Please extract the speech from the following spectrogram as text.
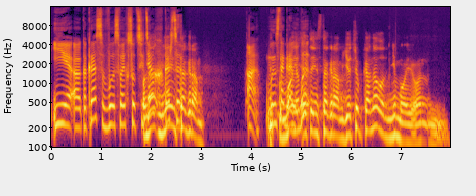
И а, как раз в своих соцсетях, у меня кажется... Инстаграм. А, в Инстаграме. Мой Вы... Это Инстаграм. Ютуб канал он не мой, он.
